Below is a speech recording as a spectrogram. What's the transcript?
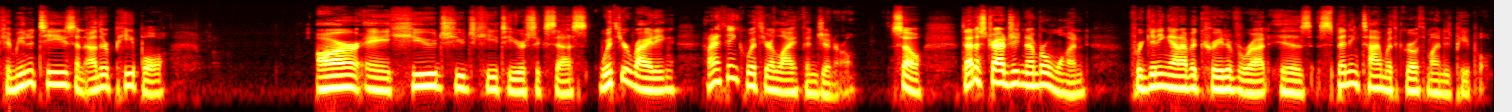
communities and other people are a huge, huge key to your success with your writing, and I think with your life in general. So that is strategy number one for getting out of a creative rut is spending time with growth-minded people.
